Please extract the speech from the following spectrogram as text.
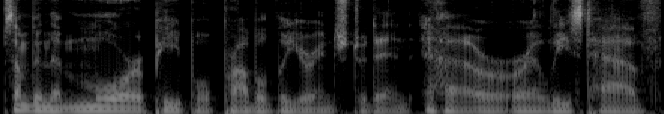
something that more people probably are interested in or, or at least have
